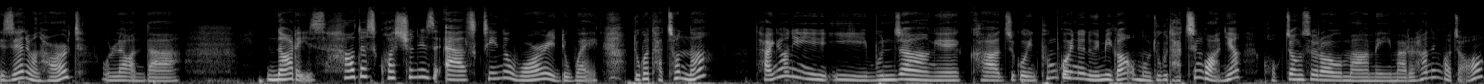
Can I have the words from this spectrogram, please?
Is anyone hurt? 올라간다. Notice how this question is asked in a worried way. 누가 다쳤나? 당연히 이 문장에 가지고 품고 있는 의미가 어머 누구 다친 거 아니야? 걱정스러운 마음에 이 말을 하는 거죠.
